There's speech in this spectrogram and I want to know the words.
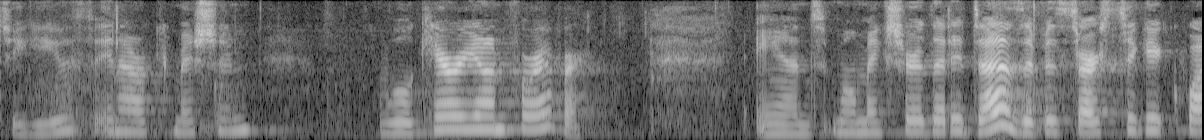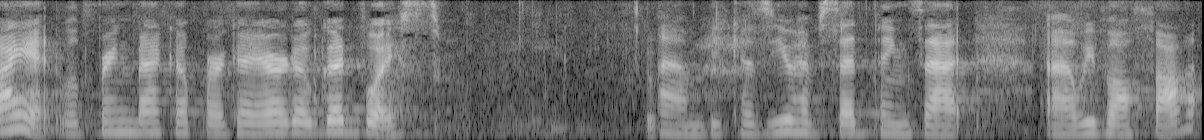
to youth in our commission, will carry on forever. And we'll make sure that it does. If it starts to get quiet, we'll bring back up our Gallardo good voice. um, because you have said things that uh, we've all thought,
